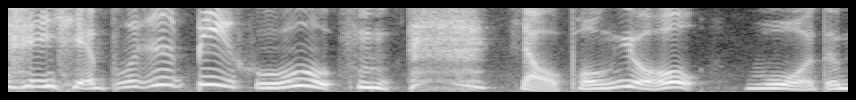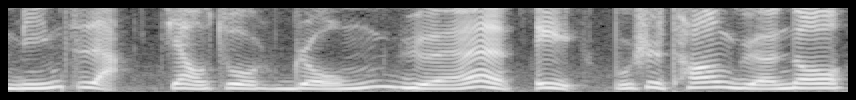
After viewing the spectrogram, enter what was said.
也不是壁虎。小朋友，我的名字啊。叫做蝾螈，诶，不是汤圆哦，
